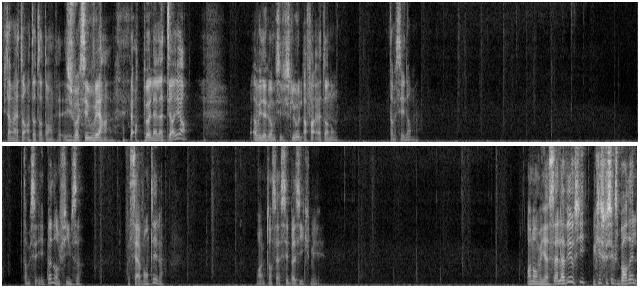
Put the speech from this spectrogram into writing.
Putain, mais attends, attends, attends, je vois que c'est ouvert. On peut aller à l'intérieur Ah oui, d'accord, mais c'est juste le hall. Enfin, attends, non. Attends, mais c'est énorme. Attends, mais c'est pas dans le film, ça. C'est inventé, là. en même temps, c'est assez basique, mais... Oh non, mais il y a ça à laver aussi Mais qu'est-ce que c'est que ce bordel?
